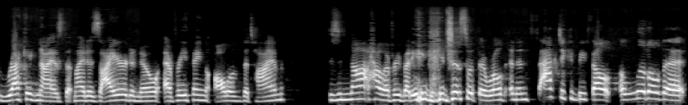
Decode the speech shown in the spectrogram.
recognized that my desire to know everything all of the time is not how everybody engages with their world. And in fact, it can be felt a little bit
